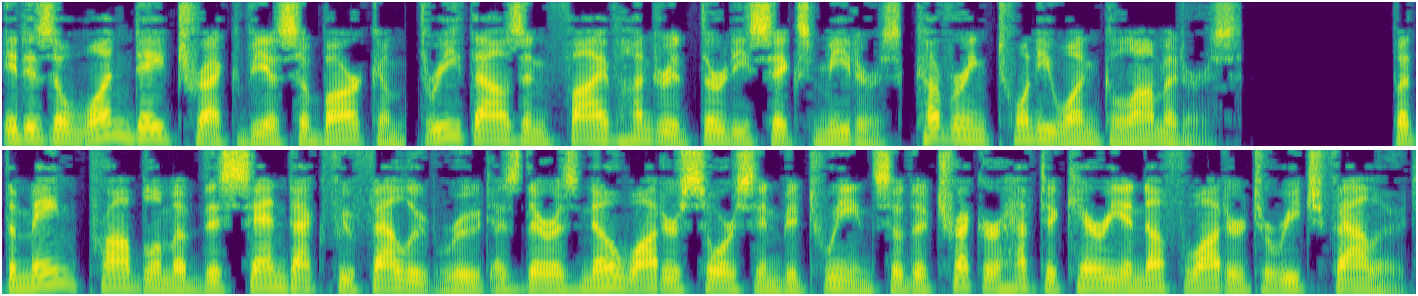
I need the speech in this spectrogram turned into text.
It is a one-day trek via Sabarkam 3536 meters covering 21 kilometers. But the main problem of this Sandakphu Phalut route is there is no water source in between so the trekker have to carry enough water to reach Phalut.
